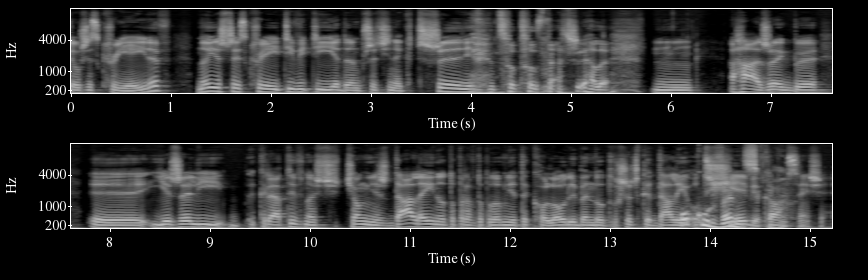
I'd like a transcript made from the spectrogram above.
to już jest Creative, no i jeszcze jest Creativity 1,3, nie wiem co to znaczy, ale mm, aha, że jakby y, jeżeli kreatywność ciągniesz dalej, no to prawdopodobnie te kolory będą troszeczkę dalej O od siebie w kurwęcka. takim sensie.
